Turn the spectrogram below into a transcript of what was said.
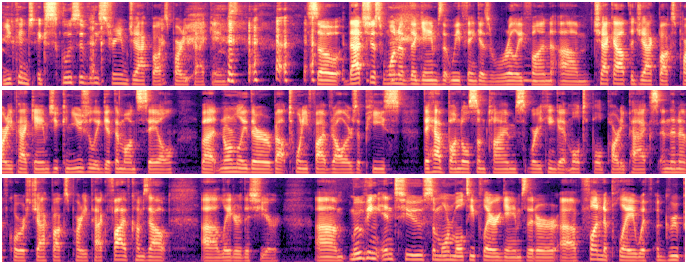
you can exclusively stream Jackbox Party Pack games. So that's just one of the games that we think is really fun. Um, check out the Jackbox Party Pack games. You can usually get them on sale, but normally they're about twenty-five dollars a piece. They have bundles sometimes where you can get multiple party packs, and then of course Jackbox Party Pack Five comes out uh, later this year. Um, moving into some more multiplayer games that are uh, fun to play with a group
